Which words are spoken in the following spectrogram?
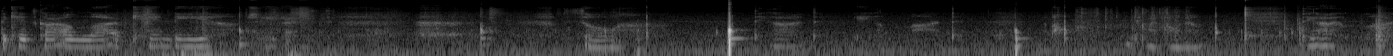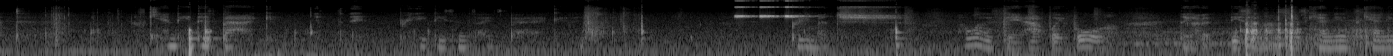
The kids got a lot of candy. I'll show you guys. So, they got a lot. Oh, take my phone out. They got a lot of candy. This bag, it's a pretty decent sized bag. It's pretty much, I want to say halfway full. They got a decent amount of size candy. The candy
